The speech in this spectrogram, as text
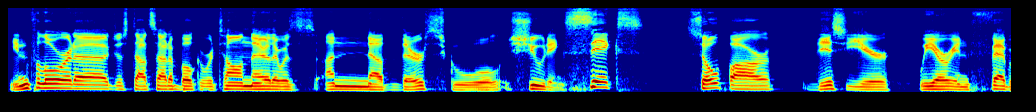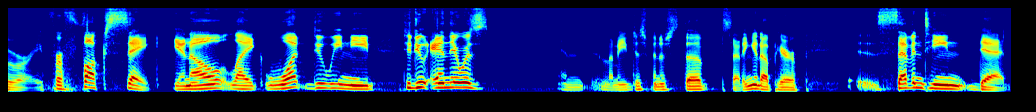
in Florida, just outside of Boca Raton, there there was another school shooting. Six so far this year. We are in February. For fuck's sake, you know, like what do we need to do? And there was and let me just finish the setting it up here. 17 dead.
